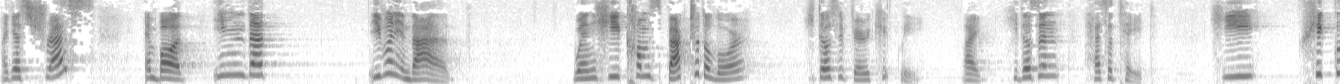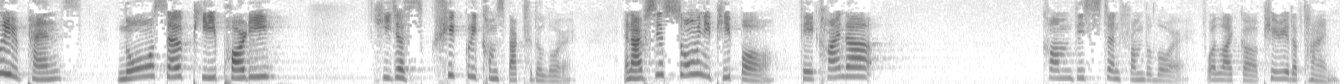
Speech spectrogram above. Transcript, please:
I guess, stress. And but in that, even in that, when he comes back to the Lord, he does it very quickly. Like, he doesn't hesitate. He quickly repents, no self-pity party. He just quickly comes back to the Lord. And I've seen so many people, they kinda come distant from the Lord for like a period of time.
